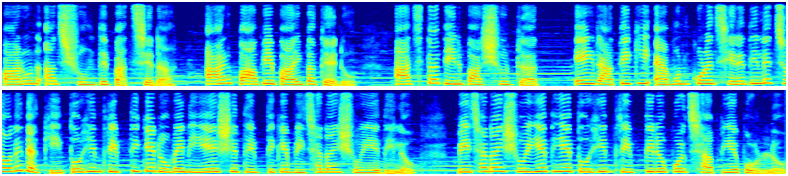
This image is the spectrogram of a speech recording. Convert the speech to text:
বারণ আজ শুনতে পাচ্ছে না। আর পাবে পাই বা কেন? আজ তাদের বাসর রাত। এই রাতে কি এমন করে ছেড়ে দিলে চলে নাকি? তহিন তৃপ্তিকে রুমে নিয়ে এসে তৃপ্তিকে বিছানায় শুইয়ে দিল। বিছানায় শুইয়ে দিয়ে তহিন তৃপ্তির উপর ছাপিয়ে পড়ল।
